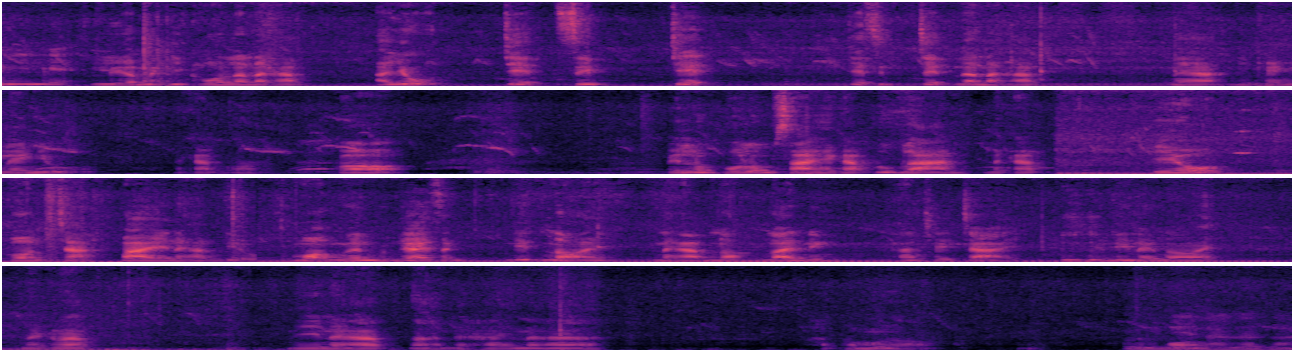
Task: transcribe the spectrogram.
mi lệ. เหลือไม่กี่คนแล้วนะครับ อายุเจ็ดสิบเจ็ดเจ็ดสิบเจ็ดแล้วนะครับนะฮะยังแข็งแรงอยู่นะครับอ๋อก็ เป็นลมโพลมทรายให้กับลูกหลานนะครับ เดี๋ยวก่อนจากไปนะครับ เดี๋ยวมอบเงินคุณยายสักนิดหน่อยนะครับเนาะร้อยหนึ่งค่าใช้จ่ายนิดๆน้อยนะครับ นี่นะครับอ่านได้ให้นะฮะครับพ่อมือเหรอ Ừ, đây là là là.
